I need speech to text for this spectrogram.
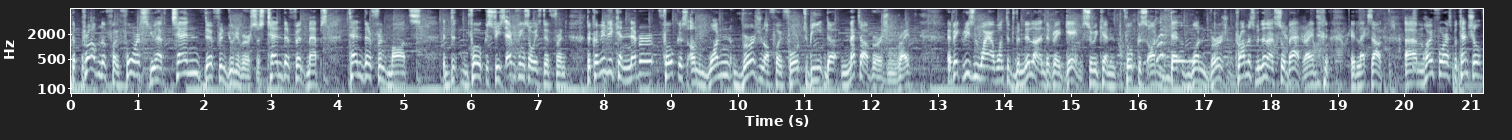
the problem of Hoi 4 is you have 10 different universes, 10 different maps, 10 different mods, focus trees, everything's always different. The community can never focus on one version of Hoi 4 to be the meta version, right? a big reason why I wanted vanilla in the great game, so we can focus on that one version. Promise vanilla is so bad, right? it lags out. Um, Hoi 4 has potential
